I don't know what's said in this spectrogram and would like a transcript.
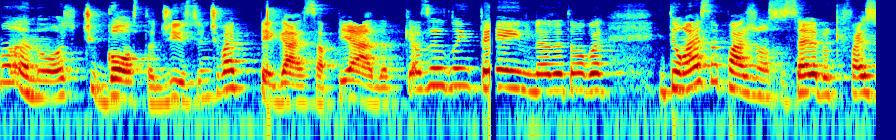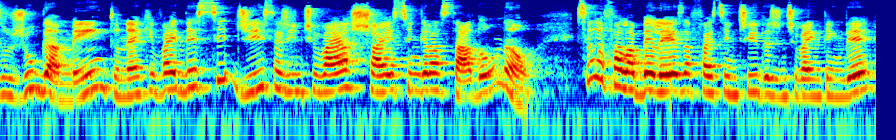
mano, a gente gosta disso, a gente vai pegar essa piada, porque às vezes não entende, né? Tem uma coisa... Então, essa parte do nosso cérebro que faz o julgamento, né, que vai decidir se a gente vai achar isso engraçado ou não. Se ela fala, beleza, faz sentido, a gente vai entender,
